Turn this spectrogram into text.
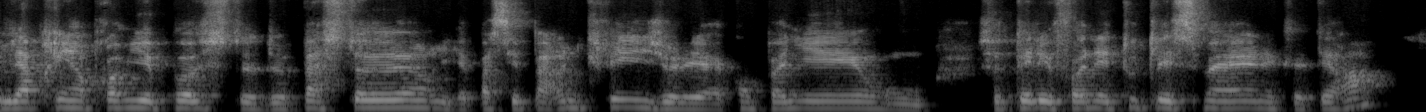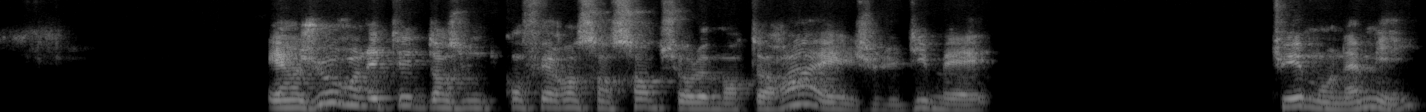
il a pris un premier poste de pasteur, il est passé par une crise, je l'ai accompagné, on se téléphonait toutes les semaines, etc. Et un jour, on était dans une conférence ensemble sur le mentorat et je lui dis, mais tu es mon ami,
